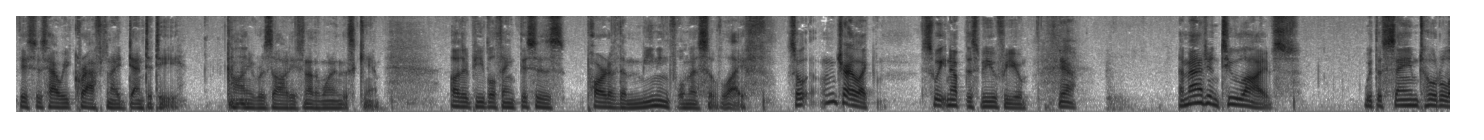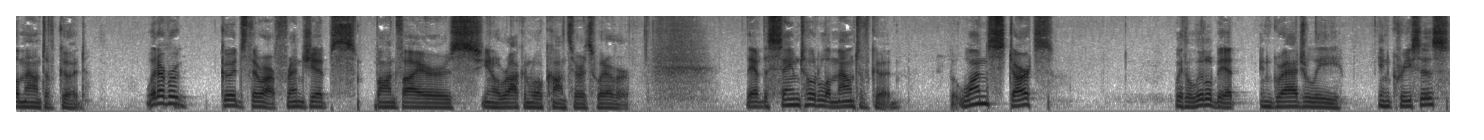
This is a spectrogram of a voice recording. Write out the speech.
this is how we craft an identity. Mm-hmm. Connie Rosati is another one in this camp. Other people think this is part of the meaningfulness of life. So let me try to like sweeten up this view for you. Yeah. Imagine two lives with the same total amount of good. Whatever goods there are, friendships, bonfires, you know, rock and roll concerts, whatever. They have the same total amount of good. But one starts with a little bit and gradually increases,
